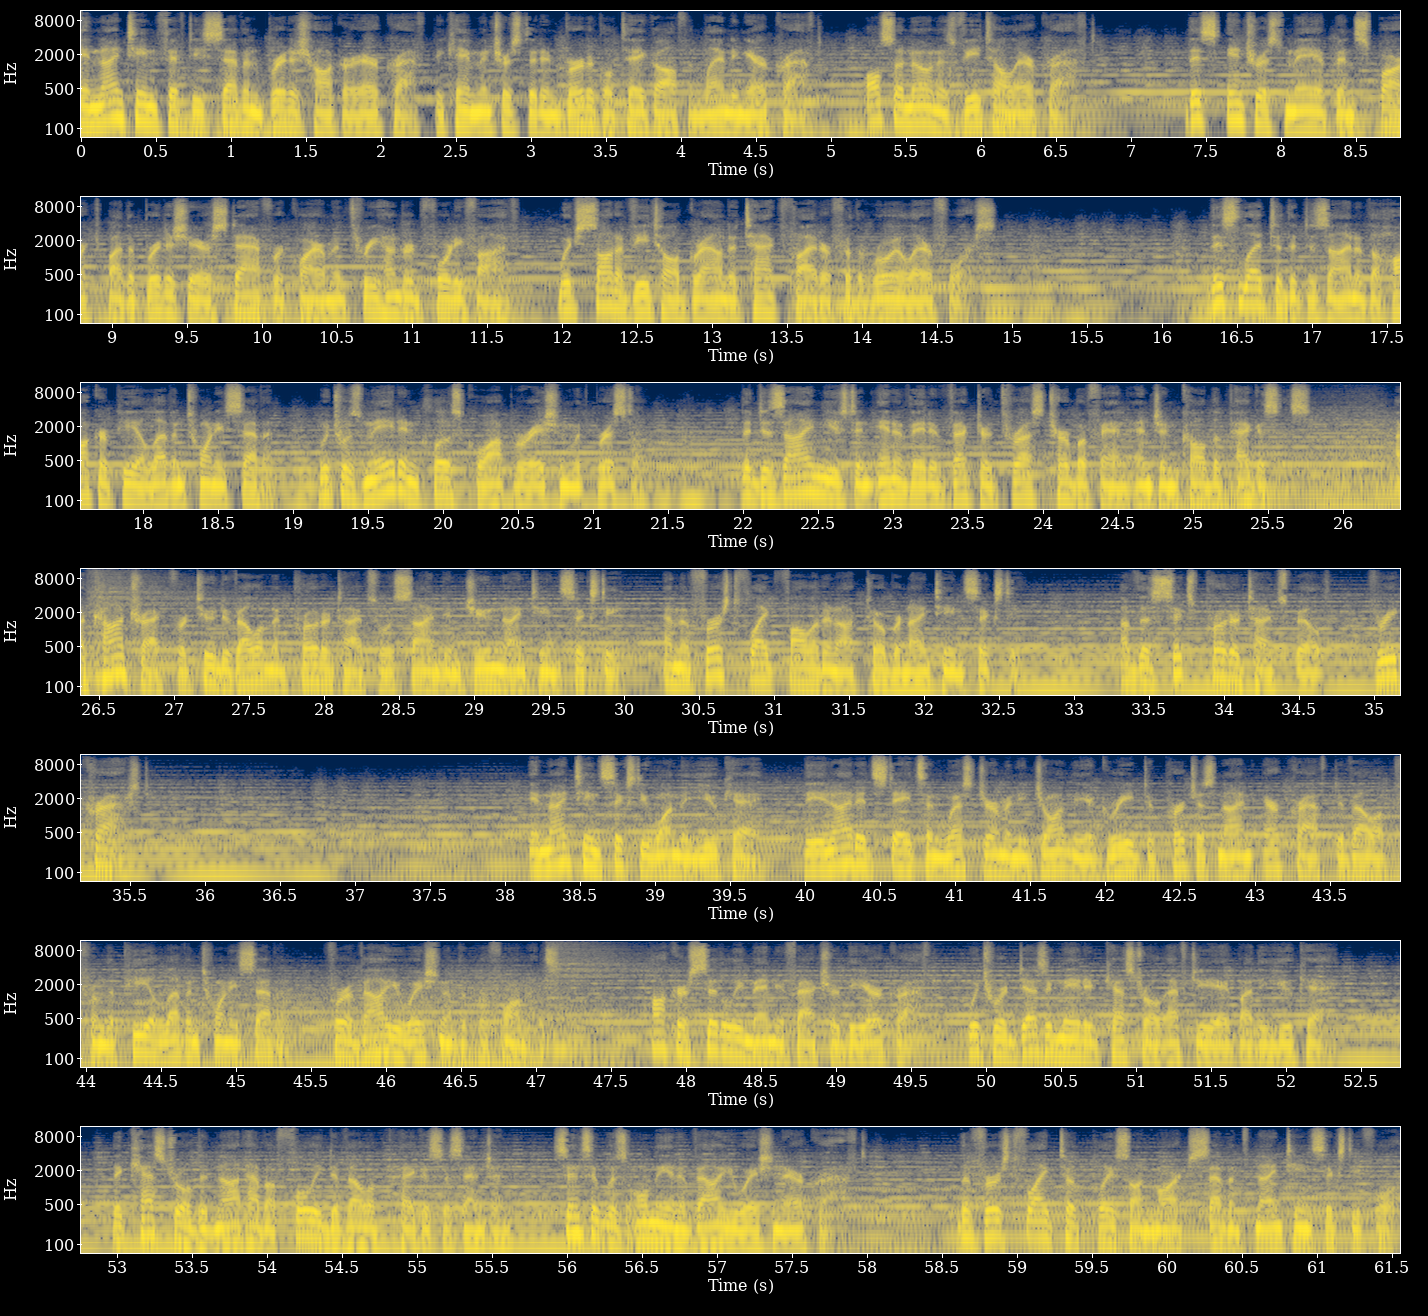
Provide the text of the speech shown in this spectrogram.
In 1957 British Hawker Aircraft became interested in vertical takeoff and landing aircraft, also known as VTOL aircraft. This interest may have been sparked by the British Air Staff Requirement 345, which sought a VTOL ground attack fighter for the Royal Air Force. This led to the design of the Hawker P1127, which was made in close cooperation with Bristol. The design used an innovative vectored thrust turbofan engine called the Pegasus. A contract for two development prototypes was signed in June 1960, and the first flight followed in October 1960. Of the six prototypes built, three crashed. In 1961 the UK, the United States and West Germany jointly agreed to purchase nine aircraft developed from the P-1127, for evaluation of the performance. Hawker Siddeley manufactured the aircraft, which were designated Kestrel FGA by the UK. The Kestrel did not have a fully developed Pegasus engine, since it was only an evaluation aircraft. The first flight took place on March 7, 1964.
